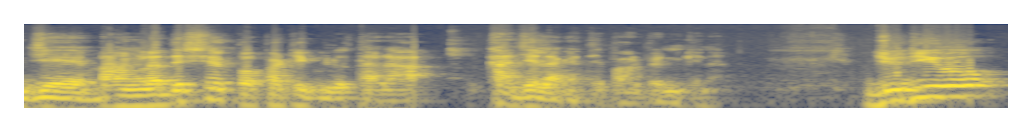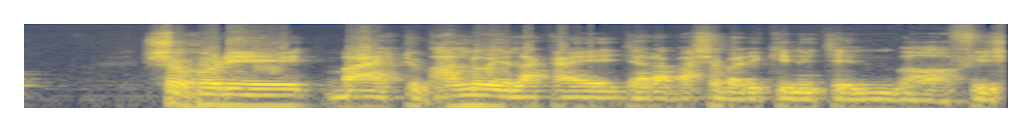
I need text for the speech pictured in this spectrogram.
যে বাংলাদেশের প্রপার্টিগুলো তারা কাজে লাগাতে পারবেন কিনা। যদিও শহরে বা একটু ভালো এলাকায় যারা বাসাবাড়ি কিনেছেন বা অফিস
